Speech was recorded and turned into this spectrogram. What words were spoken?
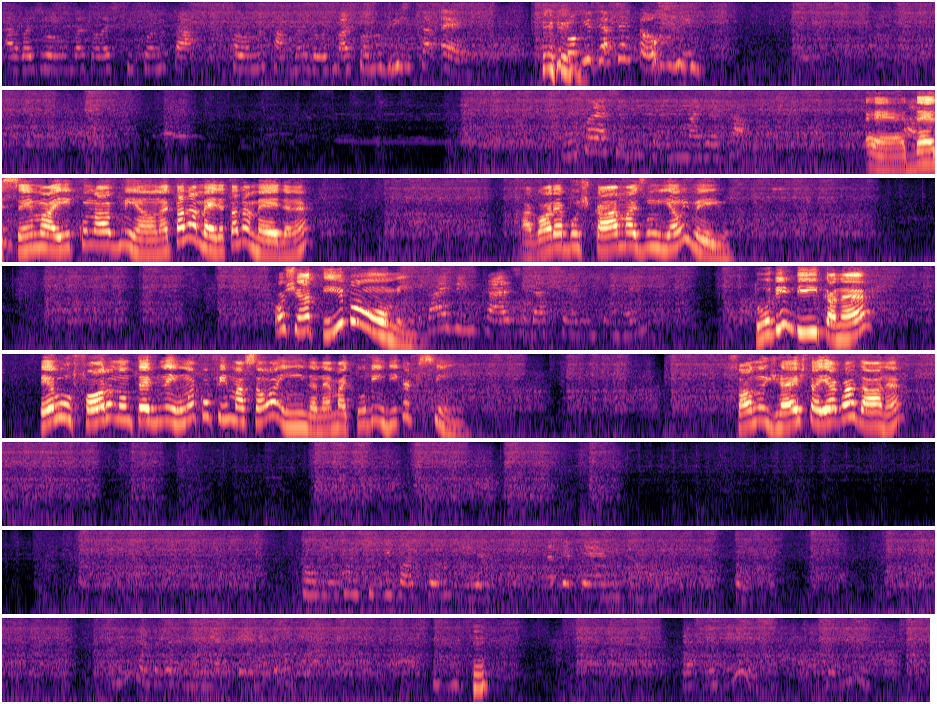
A voz de Lulu daquelas que quando tá falando calma é doce, mas quando grita é. Acertou. O mas já sabe. É, Sabe? descemos aí com 9 milhões, né? Tá na média, tá na média, né? Agora é buscar mais um milhão e meio. Oxe, ativa, homem. Vai vir também? Tudo indica, né? Pelo fórum não teve nenhuma confirmação ainda, né? Mas tudo indica que sim. Só nos resta aí aguardar, né?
